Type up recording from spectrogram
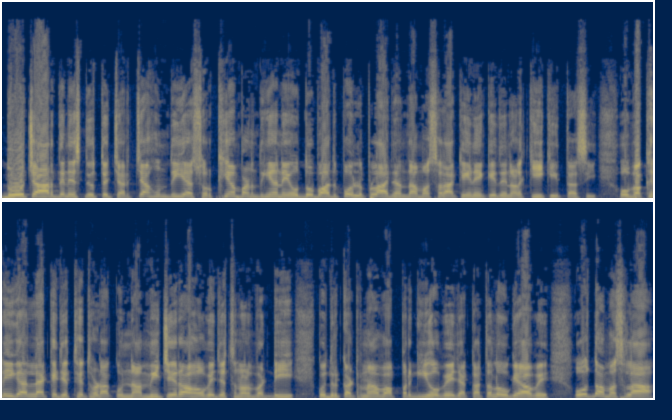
ਹੈ ਦੋ ਚਾਰ ਦਿਨ ਇਸ ਦੇ ਉੱਤੇ ਚਰਚਾ ਹੁੰਦੀ ਹੈ, ਸੁਰਖੀਆਂ ਬਣਦੀਆਂ ਨੇ, ਉਦੋਂ ਬਾਅਦ ਭੁੱਲ ਭੁਲਾ ਜਾਂਦਾ ਮਸਲਾ ਕਿਹਨੇ ਕਿਹਦੇ ਨਾਲ ਕੀ ਕੀਤਾ ਸੀ। ਉਹ ਵੱਖਰੀ ਗੱਲ ਹੈ ਕਿ ਜਿੱਥੇ ਥੋੜਾ ਕੋਈ ਨਾਮੀ ਚਿਹਰਾ ਹੋਵੇ, ਜਿਸ ਨਾਲ ਵੱਡੀ ਕੋਈ ਦੁਰਘਟਨਾ ਵਾਪਰ ਗਈ ਹੋਵੇ ਜਾਂ ਕਤਲ ਹੋ ਗਿਆ ਹੋਵੇ, ਉਸ ਦਾ ਮਸਲਾ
